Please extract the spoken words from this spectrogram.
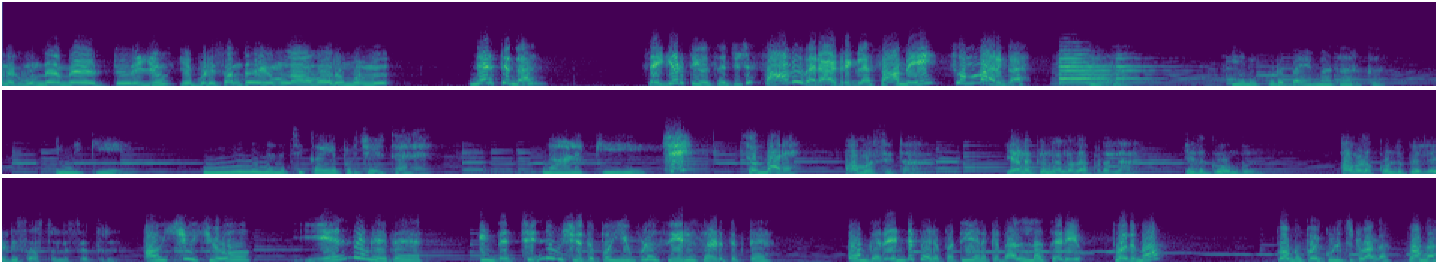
எனக்கு முன்னமே தெரியும் இப்படி சந்தேகம்லாம் வரும்னு நிறுத்துங்க. செய்யறதையும் செஞ்சுட்டு சாமி வேற ஆடுறீங்களா சாமி? சும்மா இருங்க. எனக்கு கூட பயமா தான் இருக்கு. இன்னைக்கு நீங்க நினைச்சு கைய பிடிச்சு இழுத்தாரு. நாளைக்கு இரு. ஆமா சீதா எனக்கு நல்லதா படல. எதுக்கு வம்பு? அவளை கொண்டு போய் லேடிஸ் ஹாஸ்டல்ல சேர்த்துரு. ஐயோ என்னங்க இது? இந்த சின்ன விஷயத்தை போய் இவ்வளவு சீரியஸா எடுத்துக்கிட்டு? உங்க ரெண்டு பேரை பத்தி எனக்கு நல்லா தெரியும். போதுமா? போங்க போய் குளிச்சிட்டு வாங்க. போங்க.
